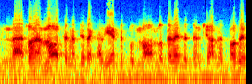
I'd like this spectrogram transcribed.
en la zona norte, en la tierra caliente, pues no, no te ven detenciones, entonces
